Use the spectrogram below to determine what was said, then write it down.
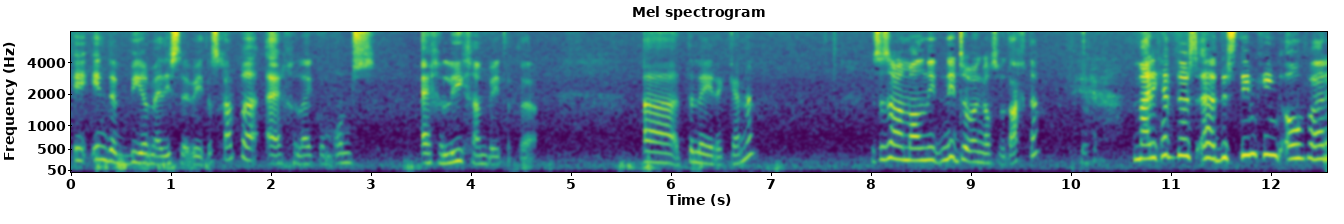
in, in de biomedische wetenschappen, eigenlijk om ons eigen lichaam beter te, eh, te leren kennen. Dus dat is allemaal niet, niet zo eng als we dachten. Maar ik heb dus, eh dus team ging over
